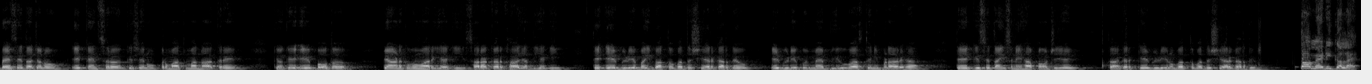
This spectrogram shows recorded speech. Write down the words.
ਵੈਸੇ ਤਾਂ ਚਲੋ ਇਹ ਕੈਂਸਰ ਕਿਸੇ ਨੂੰ ਪ੍ਰਮਾਤਮਾ ਨਾ ਕਰੇ। ਕਿਉਂਕਿ ਇਹ ਬਹੁਤ ਭਿਆਨਕ ਬਿਮਾਰੀ ਹੈਗੀ, ਸਾਰਾ ਘਰ ਖਾ ਜਾਂਦੀ ਹੈਗੀ ਤੇ ਇਹ ਵੀਡੀਓ ਬਾਈ ਵੱਧ ਤੋਂ ਵੱਧ ਸ਼ੇਅਰ ਕਰ ਦਿਓ। ਇਹ ਵੀਡੀਓ ਕੋਈ ਮੈਂ ਵਿਊ ਵਾਸਤੇ ਨਹੀਂ ਬਣਾ ਰਿਹਾ ਤੇ ਕਿਸੇ ਤਾਈਂ ਸੁਨੇਹਾ ਪਹੁੰਚ ਜੇ ਤਾਂ ਕਰਕੇ ਵੀਡੀਓ ਨੂੰ ਵੱਧ ਤੋਂ ਵੱਧ ਸ਼ੇਅਰ ਕਰ ਦਿਓ। ਤਾਂ ਮੈਡੀਕਲ ਹੈ,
